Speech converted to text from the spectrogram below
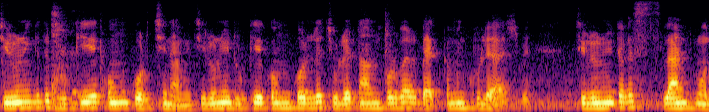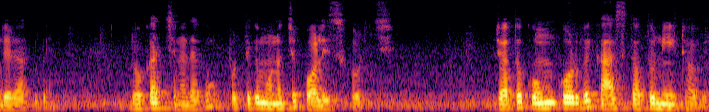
চিরুনি কিন্তু ঢুকিয়ে কম করছি না আমি। চিরুনি ঢুকিয়ে কম করলে চুলে টান পড়বে আর ব্যাক কামিং খুলে আসবে। চিরুনিটাকে স্ল্যান্ট মোডে রাখবে। ঢোকাচ্ছে না। দেখো উপর থেকে মনে হচ্ছে পলিশ করছি। যত কম করবে কাজ তত নিট হবে।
